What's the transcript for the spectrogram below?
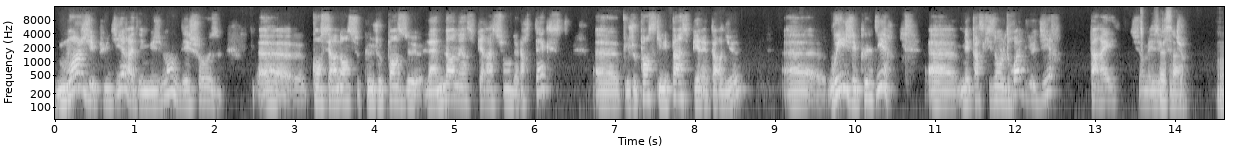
Moi, j'ai pu dire à des musulmans des choses euh, concernant ce que je pense de la non-inspiration de leur texte, euh, que je pense qu'il n'est pas inspiré par Dieu. Euh, oui, j'ai pu le dire, euh, mais parce qu'ils ont le droit de le dire, pareil sur mes écritures. Oui.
